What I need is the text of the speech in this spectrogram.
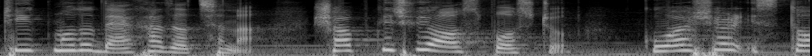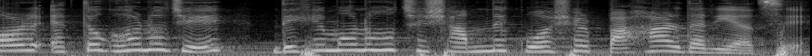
ঠিক মতো দেখা যাচ্ছে না। সব কিছুই অস্পষ্ট। কুয়াশার স্তর এত ঘন যে দেখে মনে হচ্ছে সামনে কুয়াশার পাহাড় দাঁড়িয়ে আছে।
